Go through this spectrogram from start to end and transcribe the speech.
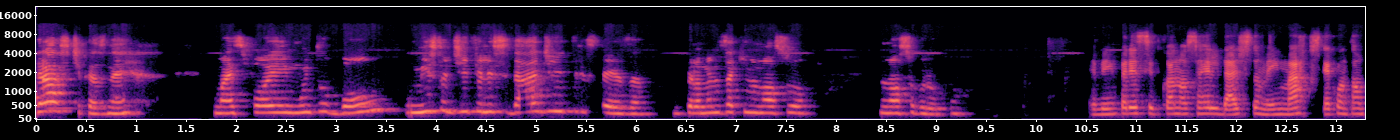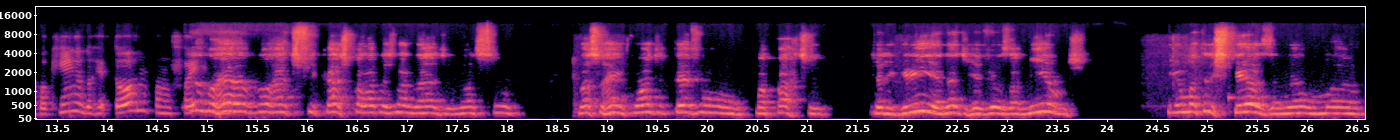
drásticas, né? Mas foi muito bom, um misto de felicidade e tristeza, pelo menos aqui no nosso no nosso grupo. É bem parecido com a nossa realidade também. Marcos, quer contar um pouquinho do retorno? Como foi? Eu vou, vou ratificar as palavras da Nádia. Nosso, nosso reencontro teve um, uma parte de alegria, né, de rever os amigos, e uma tristeza, né, uma,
